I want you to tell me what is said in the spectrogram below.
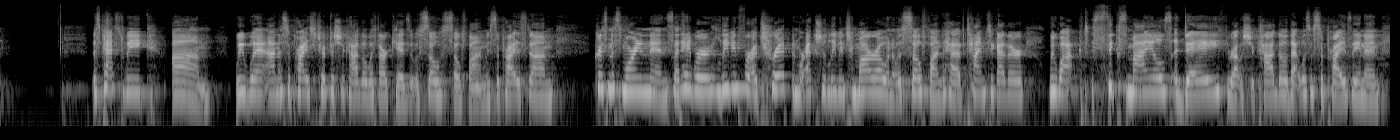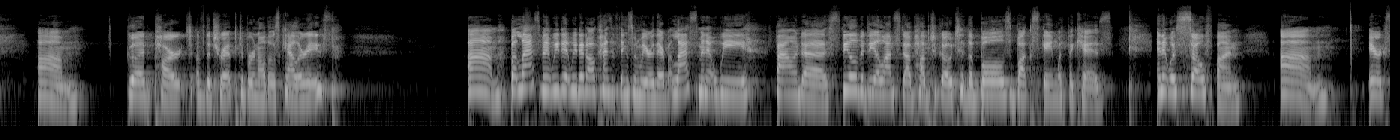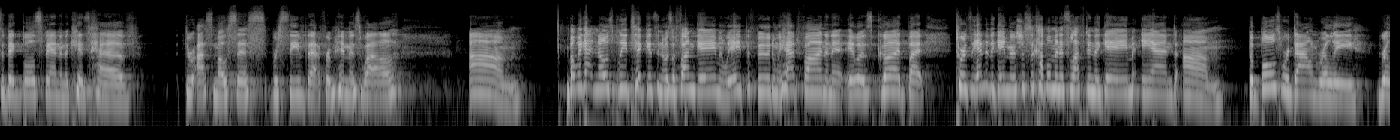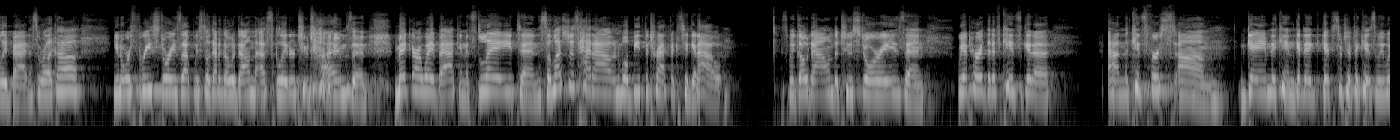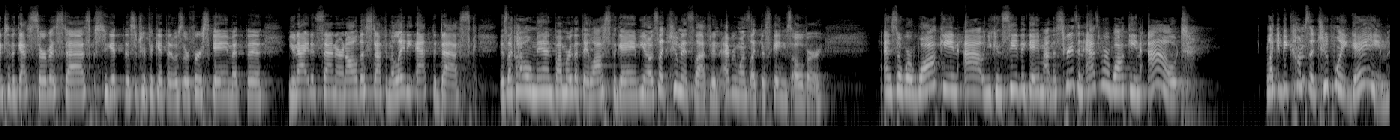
This past week, um, we went on a surprise trip to Chicago with our kids. It was so, so fun. We surprised them Christmas morning and said, Hey, we're leaving for a trip and we're actually leaving tomorrow. And it was so fun to have time together. We walked six miles a day throughout Chicago. That was a surprising and um, good part of the trip to burn all those calories. Um, but last minute, we did, we did all kinds of things when we were there. But last minute, we found a steal of a deal on StubHub to go to the Bulls Bucks game with the kids. And it was so fun. Um, Eric's a big Bulls fan, and the kids have, through osmosis, received that from him as well. Um, but we got nosebleed tickets, and it was a fun game, and we ate the food, and we had fun, and it, it was good. But towards the end of the game, there was just a couple minutes left in the game, and um, the Bulls were down really, really bad. And so we're like, oh, you know, we're three stories up. We still got to go down the escalator two times and make our way back, and it's late. And so let's just head out and we'll beat the traffic to get out. So we go down the two stories, and we had heard that if kids get a, on the kids' first um, game, they can get a gift certificate. So we went to the guest service desk to get the certificate that it was their first game at the United Center and all this stuff. And the lady at the desk is like, oh man, bummer that they lost the game. You know, it's like two minutes left, and everyone's like, this game's over. And so we're walking out, and you can see the game on the screens. And as we're walking out, like it becomes a two point game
